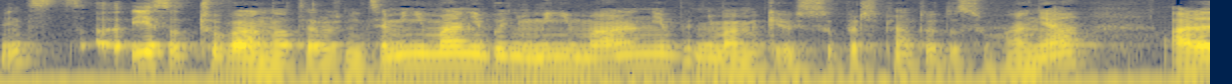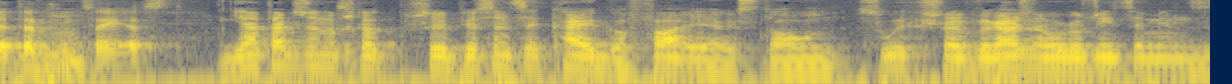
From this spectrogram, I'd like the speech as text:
Więc jest odczuwalna ta różnica. Minimalnie, bo minimalnie, bo nie mam jakiegoś super sprzętu do słuchania, ale ta mhm. różnica jest. Ja także na przykład przy piosence Kaigo Firestone słyszę wyraźną różnicę między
